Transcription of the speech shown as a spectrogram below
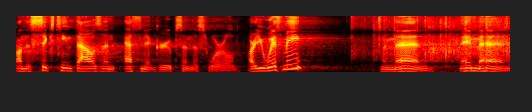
on the 16,000 ethnic groups in this world. Are you with me? Amen. Amen.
